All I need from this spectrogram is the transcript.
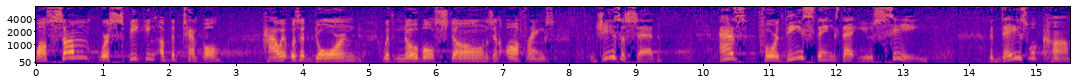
While some were speaking of the temple, how it was adorned with noble stones and offerings. Jesus said, As for these things that you see, the days will come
